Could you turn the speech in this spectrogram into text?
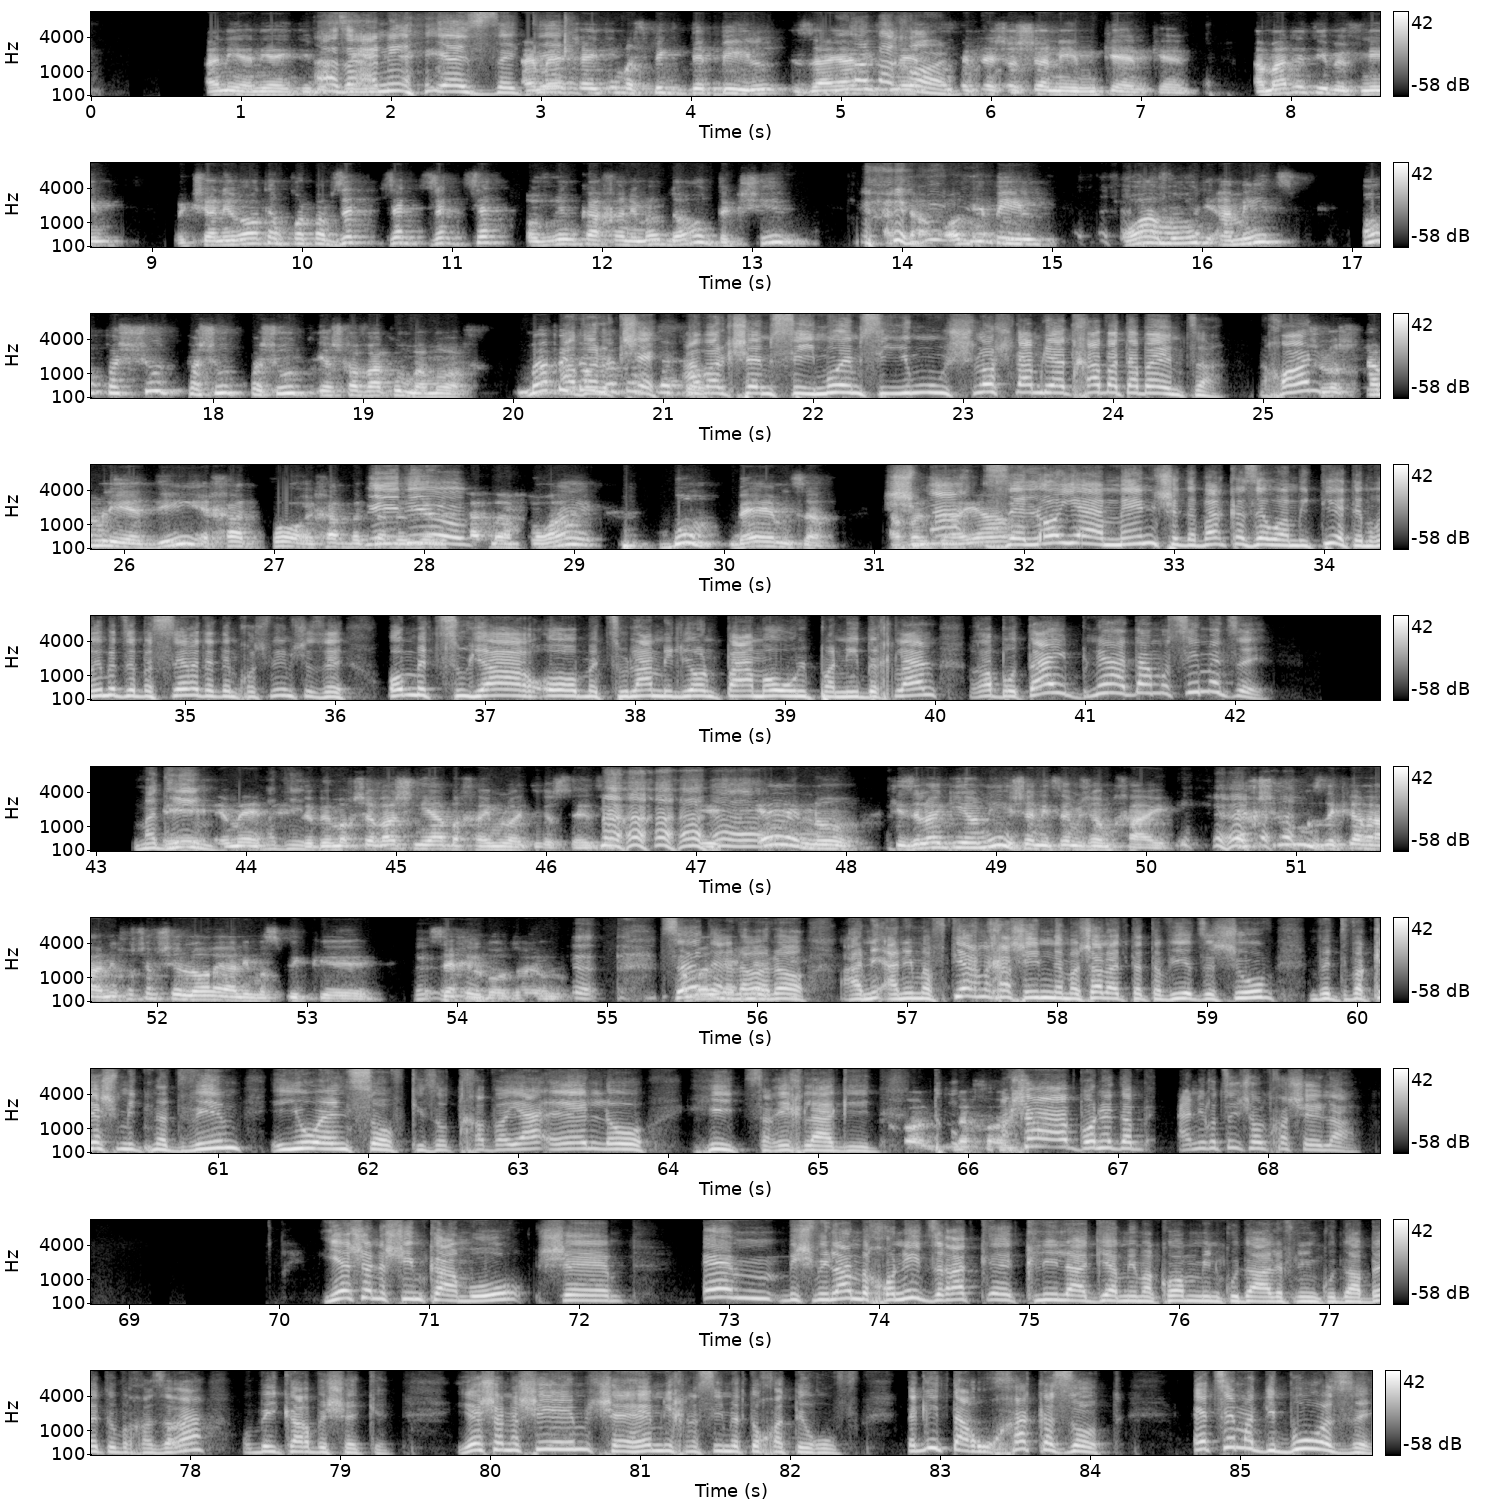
אני, אני הייתי אז אני, איזה... האמת שהייתי מספיק דביל, זה היה לא לפני נכון. 29 שנים, כן, כן. עמדתי בפנים, וכשאני רואה אותם כל פעם, זק, זק, זק, זק, עוברים ככה, אני אומר, דורון, תקשיב, אתה או דביל, או עמוד, אמיץ, או פשוט, פשוט, פשוט, יש לך ואקום במוח. מה פתאום? אבל, כש? אבל כשהם סיימו, הם סיימו שלושתם לידך ואתה באמצע, נכון? שלושתם לידי, אחד פה, אחד בצד הזה. אחד מאחוריי, בום, באמצע. שמע, זה היה... זה לא ייאמן שדבר כזה הוא אמיתי. אתם רואים את זה בסרט, אתם חושבים שזה או מצויר או מצולם מיליון פעם או אולפני בכלל. רבותיי, בני אדם עושים את זה. מדהים, אה, אמת, מדהים. ובמחשבה שנייה בחיים לא הייתי עושה את זה. כן, נו, כי זה לא הגיוני שאני אצא משם חי. איכשהו זה קרה, אני חושב שלא היה לי מספיק אה, שכל באותו יום. בסדר, אבל- לא, לא. אני, אני מבטיח לך שאם למשל אתה תביא את זה שוב ותבקש מתנדבים, יהיו אין סוף, כי זאת חוויה אלוהית, צריך להגיד. נכון, נכון. עכשיו בוא נדבר, אני רוצה לשאול אותך שאלה. יש אנשים כאמור שהם, בשבילם מכונית זה רק אה, כלי להגיע ממקום מנקודה א' לנקודה ב' ובחזרה, ובעיקר בשקט. יש אנשים שהם נכנסים לתוך הטירוף. תגיד, תערוכה כזאת, עצם הדיבור הזה,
